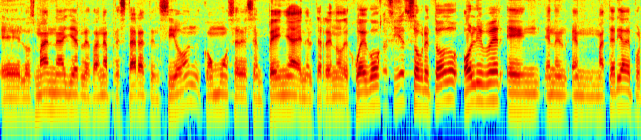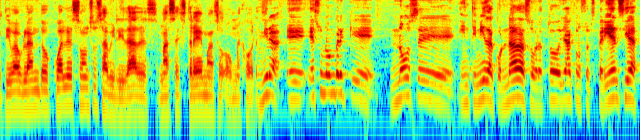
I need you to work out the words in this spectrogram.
eh, los managers les van a prestar atención cómo se desempeña en el terreno de juego. Así es. Sobre todo Oliver en, materia deportiva hablando, ¿cuáles son sus habilidades más extremas o, mejores? Mira, eh, es un hombre que no se intimida con nada, sobre todo ya con su experiencia.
